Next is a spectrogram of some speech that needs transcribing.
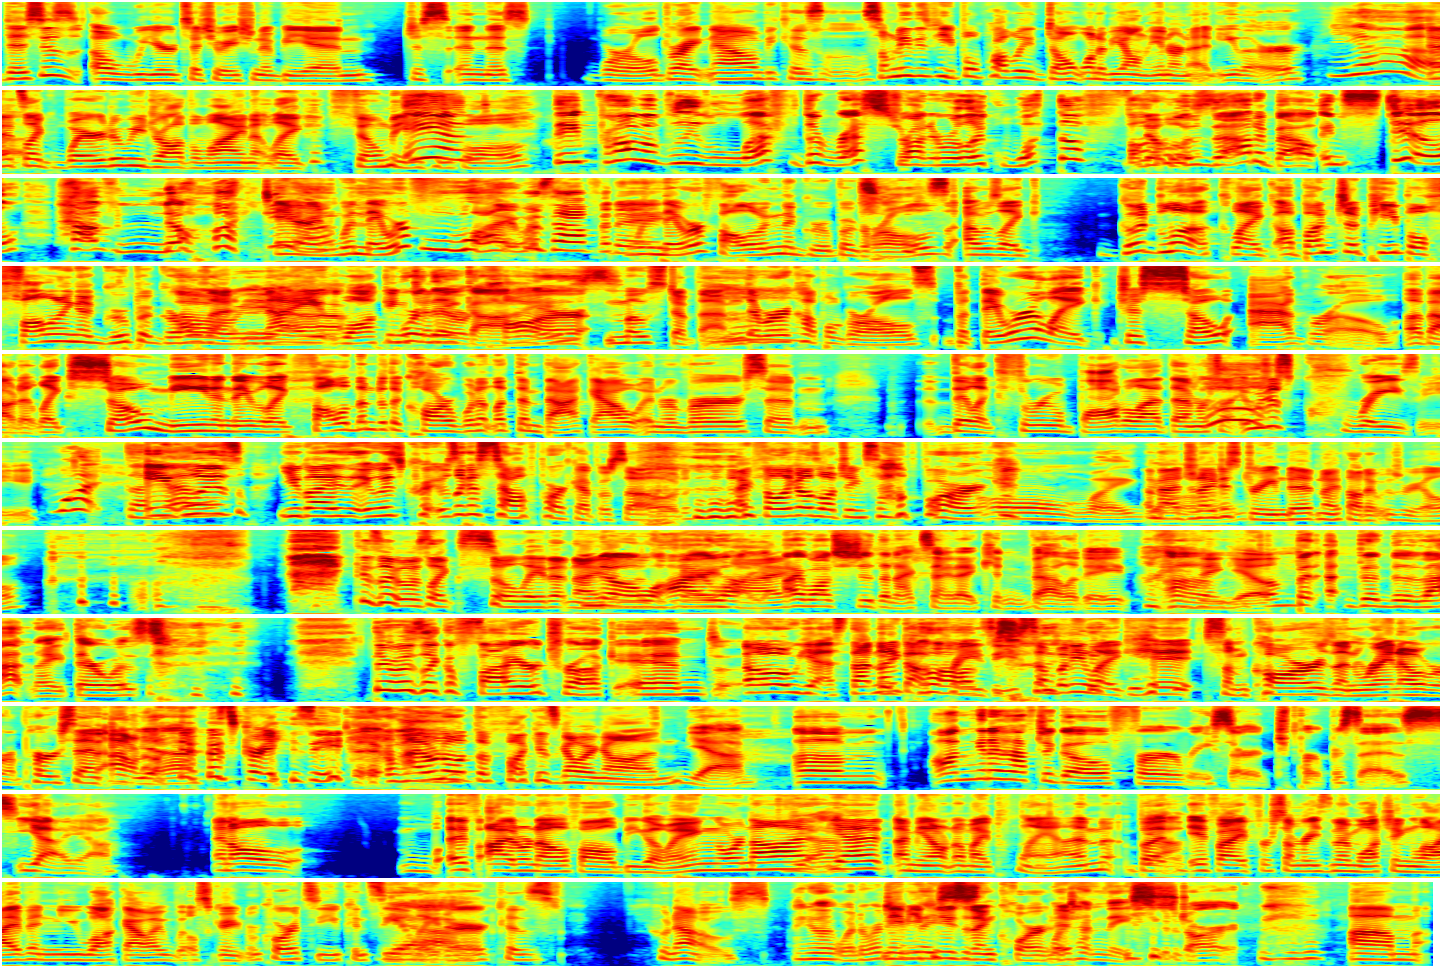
this is a weird situation to be in, just in this world right now, because Mm-hmm. so many of these people probably don't want to be on the internet either. yeah. And it's like, where do we draw the line at like filming people? They probably left the restaurant and were like, "What the fuck No. was that about?" And still have no idea. Erin, when they were why it was happening. when they were following the group of girls, I was like, good look. Like a bunch of people following a group of girls Oh, at yeah. night, walking Were to their car. Most of them. there were a couple girls, but they were like just so aggro about it, like so mean. And they like followed them to the car, wouldn't let them back out in reverse. And they like threw a bottle at them or something. It was just crazy. What the It hell? was, you guys, it was cra- It was like a South Park episode. I felt like I was watching South Park. oh my god! Imagine I just dreamed it and I thought it was real. Because it was like so late at night. No, I wa- high. I watched it the next night. I can validate. Um, thank you. But the, the, that night there was there was like a fire truck and Oh yes, that night got cops. crazy. Somebody like hit some cars and ran over a person. I don't know. It was crazy. I don't know what the fuck is going on. yeah. Um, I'm gonna have to go for research purposes. Yeah, yeah. And I'll if I don't know if I'll be going or not Yeah. yet. I mean, I don't know my plan, but Yeah. if I for some reason I'm watching live and you walk out, I will screen record so you can see it later because who knows? I know. I wonder what Maybe time you can use it in court What if- time they start? Um,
